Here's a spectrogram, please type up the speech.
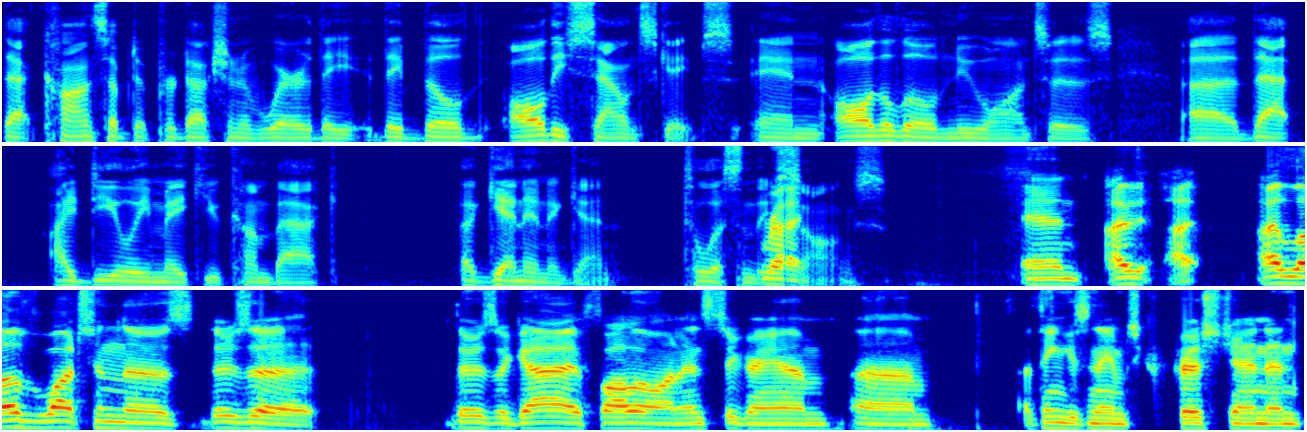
that concept of production of where they they build all these soundscapes and all the little nuances uh, that ideally make you come back again and again to listen to these right. songs. And I, I I love watching those. There's a there's a guy I follow on Instagram. Um, I think his name's Christian, and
